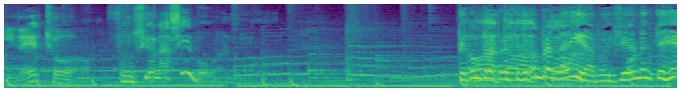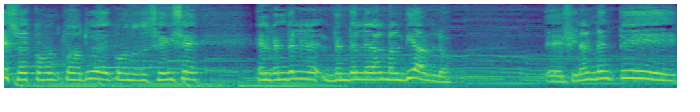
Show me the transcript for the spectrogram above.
y de hecho funciona así, bueno. Te compran, Toma, pero es que te compran la vida, porque finalmente es eso, es como cuando, tú, cuando se dice el venderle, venderle el alma al diablo. Eh, finalmente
